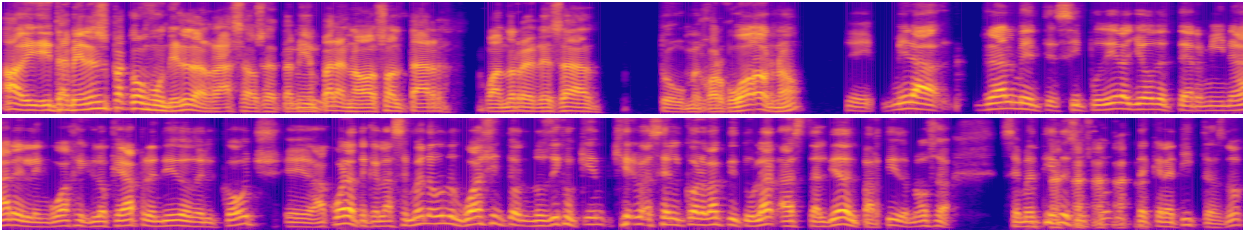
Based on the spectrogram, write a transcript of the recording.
Ah, y, también eso es para confundir la raza, o sea, también para no soltar cuando regresa tu mejor jugador, ¿no? Sí, mira, realmente, si pudiera yo determinar el lenguaje, lo que he aprendido del coach, eh, acuérdate que la semana uno en Washington nos dijo quién, quién iba a ser el quarterback titular hasta el día del partido, ¿no? O sea, se mantiene sus cosas secretitas, ¿no?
